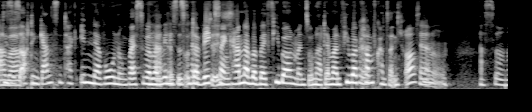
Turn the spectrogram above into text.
Aber Dieses auch den ganzen Tag in der Wohnung, weißt du, wenn Ja, man wenigstens unterwegs heftig. sein kann, aber bei Fieber und mein Sohn hat ja mal einen Fieberkrampf, kannst halt nicht raus. Ja. ne? Ach so.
